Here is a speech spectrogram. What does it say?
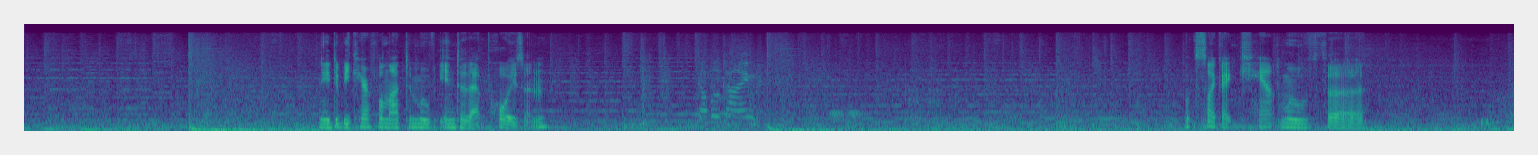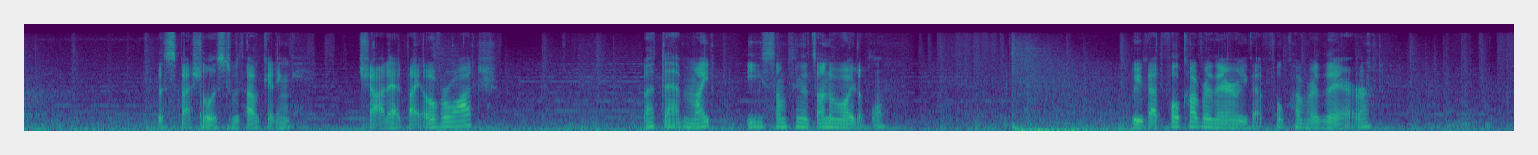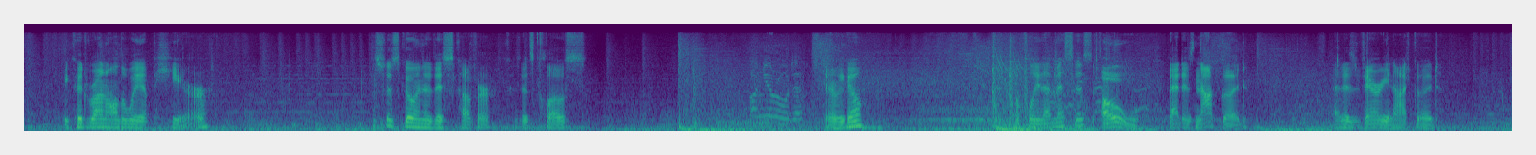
Need to be careful not to move into that poison. Double time. Looks like I can't move the the specialist without getting shot at by Overwatch. But that might be something that's unavoidable. We've got full cover there, we've got full cover there. We could run all the way up here. Let's just go into this cover, because it's close. On your order. There we go. Hopefully that misses. Oh, that is not good. That is very not good.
